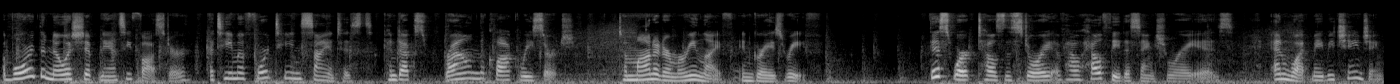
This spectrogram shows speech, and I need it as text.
Aboard the NOAA ship Nancy Foster, a team of 14 scientists conducts round-the-clock research to monitor marine life in Gray's Reef. This work tells the story of how healthy the sanctuary is and what may be changing.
